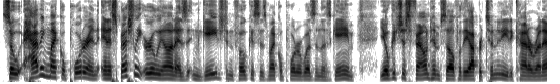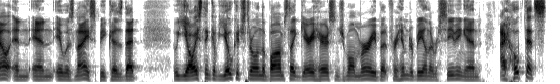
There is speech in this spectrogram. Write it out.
So having Michael Porter and, and especially early on, as engaged and focused as Michael Porter was in this game, Jokic just found himself with the opportunity to kind of run out and and it was nice because that you always think of Jokic throwing the bombs like Gary Harris and Jamal Murray, but for him to be on the receiving end, I hope that's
